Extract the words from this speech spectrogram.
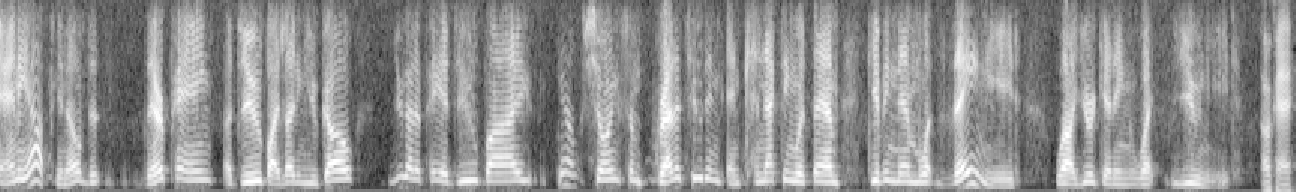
ante up. You know, they're paying a due by letting you go. You got to pay a due by you know showing some gratitude and, and connecting with them, giving them what they need while you're getting what you need. Okay.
